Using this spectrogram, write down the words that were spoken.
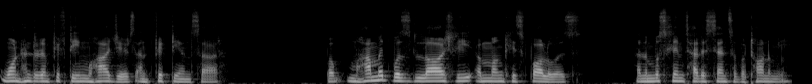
115 Muhajirs and 50 Ansar. But Muhammad was largely among his followers, and the Muslims had a sense of autonomy.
